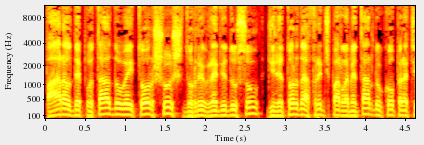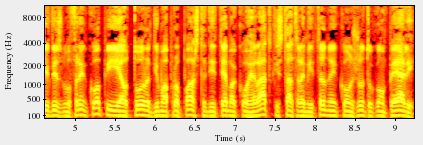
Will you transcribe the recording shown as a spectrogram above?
Para o deputado Heitor Xux, do Rio Grande do Sul, diretor da Frente Parlamentar do Cooperativismo Frencop e autor de uma proposta de tema correlato que está tramitando em conjunto com o PL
